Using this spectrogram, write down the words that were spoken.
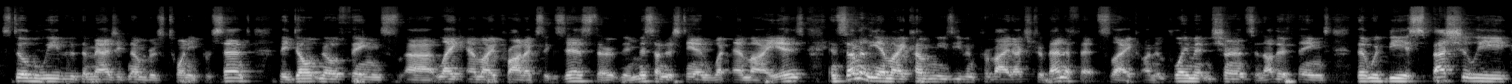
still believe that the magic number is 20% they don't know things uh, like mi products exist. They misunderstand what mi is. And some of the mi companies even provide extra benefits like unemployment insurance and other things that would be especially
